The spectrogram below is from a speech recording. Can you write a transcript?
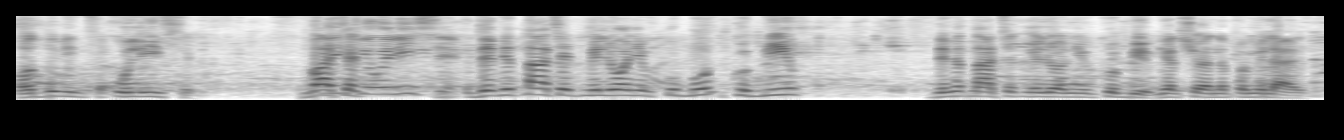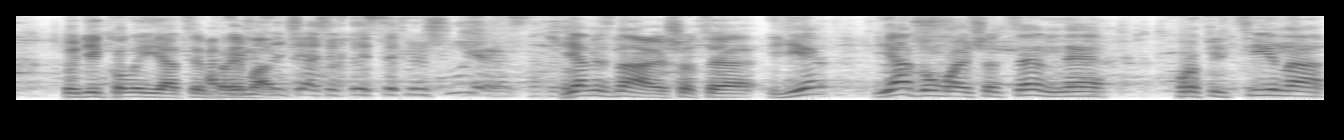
От дивіться, у лісі. Тільки у лісі? 19 мільйонів кубу- кубів. 19 мільйонів кубів, якщо я не помиляюсь. Тоді, коли я це А це приймав. означає, що хтось це кришує? раз на Я не знаю, що це є. Я думаю, що це не професійна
